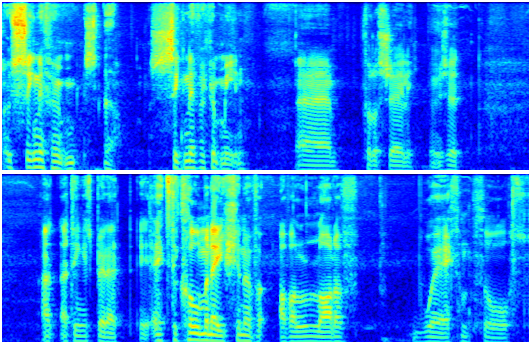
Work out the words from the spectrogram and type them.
it was significant uh, significant meeting um, for us really. It was a I, I think it's been a it's the culmination of of a lot of work and thought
